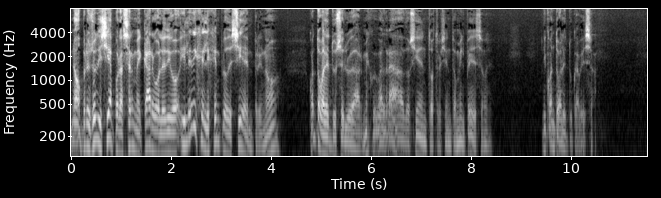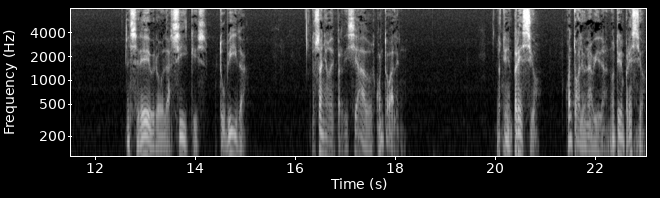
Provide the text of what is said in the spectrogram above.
No, pero yo decía por hacerme cargo, le digo, y le dije el ejemplo de siempre, ¿no? ¿Cuánto vale tu celular? Me dijo, valdrá 200, 300 mil pesos. ¿Y cuánto vale tu cabeza? el cerebro, la psiquis, tu vida, los años desperdiciados, ¿cuánto valen? No tienen precio. ¿Cuánto vale una vida? No tiene precio.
